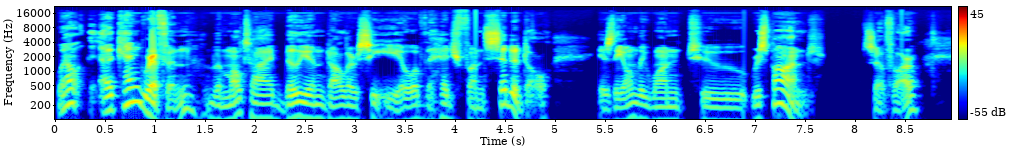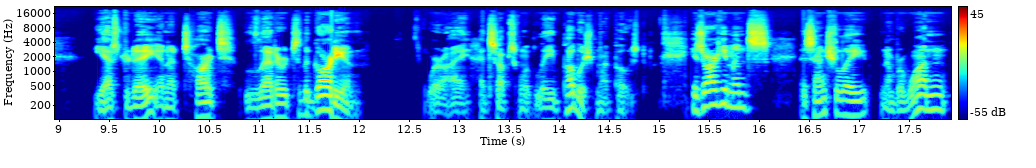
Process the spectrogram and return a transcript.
Well, uh, Ken Griffin, the multi billion dollar CEO of the hedge fund Citadel, is the only one to respond so far. Yesterday, in a tart letter to The Guardian, where I had subsequently published my post. His arguments essentially number one,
